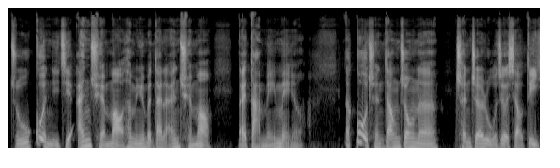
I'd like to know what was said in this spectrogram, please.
竹棍以及安全帽，他们原本戴了安全帽来打美美哦。那过程当中呢，陈哲儒这个小弟。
